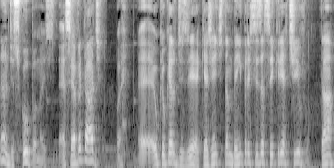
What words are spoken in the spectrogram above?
Não, desculpa, mas essa é a verdade. Ué, é, o que eu quero dizer é que a gente também precisa ser criativo tá?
